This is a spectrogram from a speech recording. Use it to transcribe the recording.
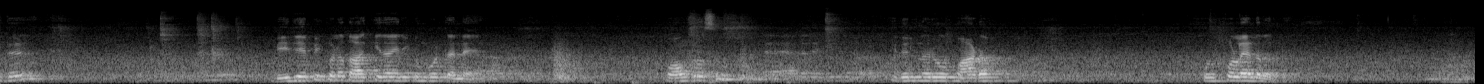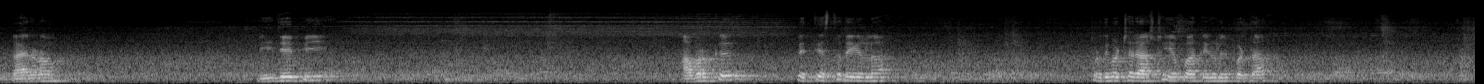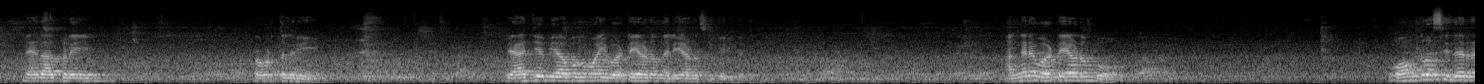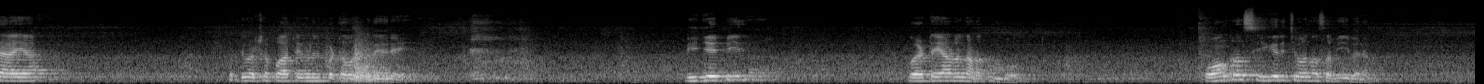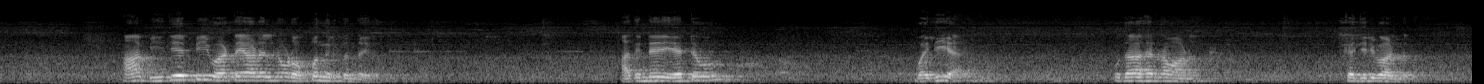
ഇത് B J പിക്കുള്ള താക്കീതായിരിക്കുമ്പോൾ തന്നെ കോൺഗ്രസും ഇതിൽ നിന്നൊരു പാഠം ഉൾക്കൊള്ളേണ്ടതുണ്ട്. കാരണം ബി ജെ പി അവർക്ക് വ്യത്യസ്തതയുള്ള പ്രതിപക്ഷ രാഷ്ട്രീയ പാർട്ടികളിൽപ്പെട്ട നേതാക്കളെയും പ്രവർത്തകരെയും രാജ്യവ്യാപകമായി വേട്ടയാടുന്ന നിലയാണ് സ്വീകരിക്കുന്നത്. അങ്ങനെ വേട്ടയാടുമ്പോൾ കോൺഗ്രസ് ഇതരായ പ്രതിപക്ഷ പാർട്ടികളിൽപ്പെട്ടവർക്ക് നേരെ ബി ജെ പി വേട്ടയാടൽ നടക്കുമ്പോൾ കോൺഗ്രസ് സ്വീകരിച്ചു വന്ന സമീപനം ആ ബി ജെ പി വേട്ടയാടലിനോടൊപ്പം നിൽക്കുന്നതായിരുന്നു അതിന്റെ ഏറ്റവും വലിയ ഉദാഹരണമാണ് കെജ്രിവാളിന്റെ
